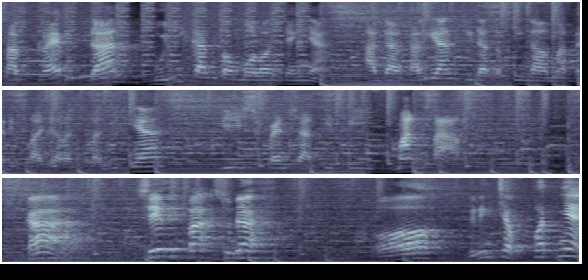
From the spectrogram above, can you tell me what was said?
subscribe dan bunyikan tombol loncengnya agar kalian tidak tertinggal materi pelajaran selanjutnya di Spensa TV. Mantap! Kak, sip, Pak, sudah. Oh, gini cepetnya.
